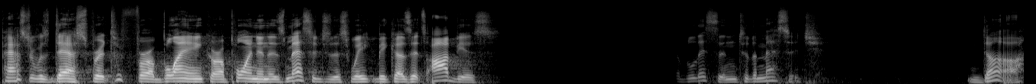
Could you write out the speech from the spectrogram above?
Pastor was desperate for a blank or a point in his message this week because it's obvious. Have listened to the message. Duh.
